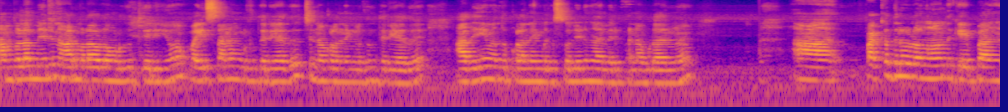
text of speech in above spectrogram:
நம்மளாம் மாரி நார்மலாக உள்ளவங்களுக்கு தெரியும். வயசானவங்களுக்கு தெரியாது சின்ன குழந்தைங்களுக்கும் தெரியாது. அதையும் வந்து குழந்தைங்களுக்கு சொல்லிடுங்க அதுமாரி பண்ணக்கூடாதுன்னு. பக்கத்தில் உள்ளவங்களாம் வந்து கேட்பாங்க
